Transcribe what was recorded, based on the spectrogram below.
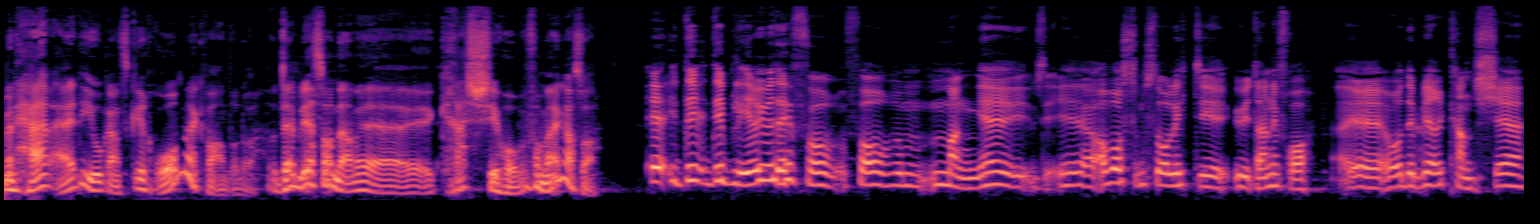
Men her er de jo ganske rå med hverandre, da. Og det blir sånn der, eh, krasj i hodet for meg, altså. Eh, Det, det blir jo det for, for mange eh, av oss som står litt utenfra. Eh, Og det blir kanskje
